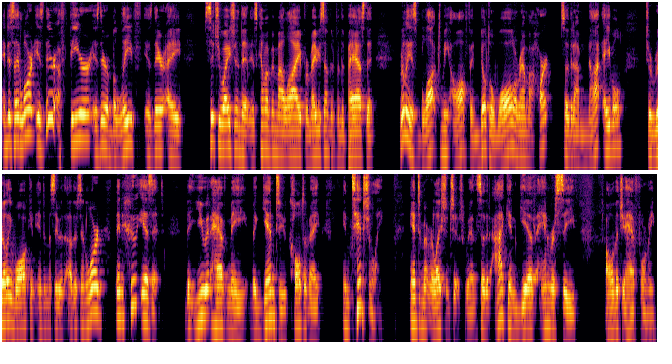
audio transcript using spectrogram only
and to say, Lord, is there a fear? Is there a belief? Is there a situation that has come up in my life or maybe something from the past that really has blocked me off and built a wall around my heart so that I'm not able to really walk in intimacy with others? And Lord, then who is it that you would have me begin to cultivate intentionally intimate relationships with so that I can give and receive all that you have for me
